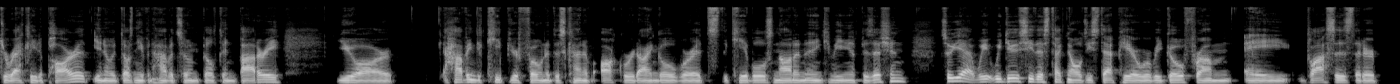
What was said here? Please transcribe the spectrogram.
directly to power it. You know, it doesn't even have its own built in battery. You are having to keep your phone at this kind of awkward angle where it's the cable's not in an inconvenient position. So yeah, we, we do see this technology step here where we go from a glasses that are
